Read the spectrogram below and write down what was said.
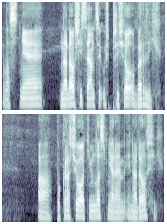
vlastně na další seanci už přišel o berlích a pokračoval tímhle směrem i na dalších.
